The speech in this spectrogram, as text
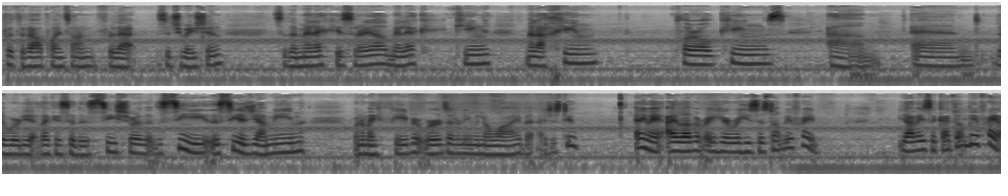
put the vowel points on for that situation. So the Melech Israel, Melech, king, Melachim, plural kings, um, and the word, like I said, the seashore, the, the sea, the sea is Yamim, one of my favorite words. I don't even know why, but I just do. Anyway, I love it right here where he says, Don't be afraid. Yahweh's like, God, don't be afraid.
